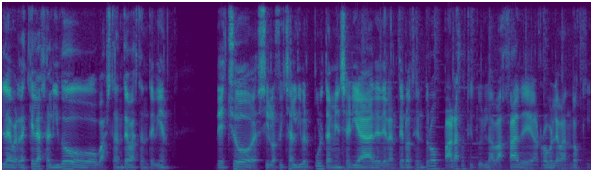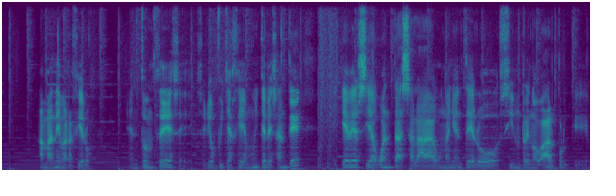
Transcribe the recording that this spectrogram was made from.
La verdad es que le ha salido bastante, bastante bien. De hecho, si lo ficha el Liverpool también sería de delantero centro para sustituir la baja de Robert Lewandowski. A Mané me refiero. Entonces eh, sería un fichaje muy interesante. Hay que ver si aguanta Salah un año entero sin renovar porque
